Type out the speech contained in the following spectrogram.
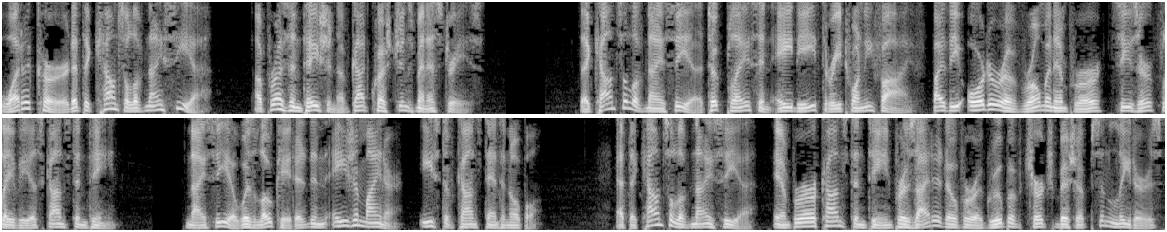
What occurred at the Council of Nicaea? A presentation of Got Questions Ministries. The Council of Nicaea took place in AD 325 by the order of Roman Emperor Caesar Flavius Constantine. Nicaea was located in Asia Minor, east of Constantinople. At the Council of Nicaea, Emperor Constantine presided over a group of church bishops and leaders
